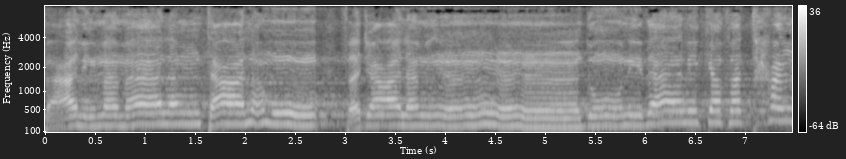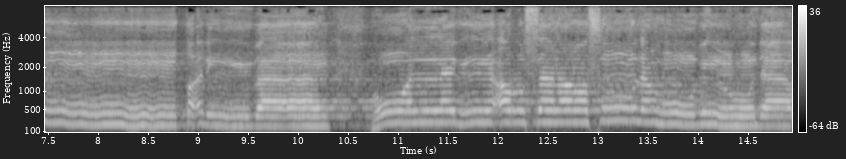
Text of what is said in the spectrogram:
فعلم ما لم تعلموا فجعل من دون ذلك فتحا قريبا. هو الذي أرسل رسوله بالهدى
